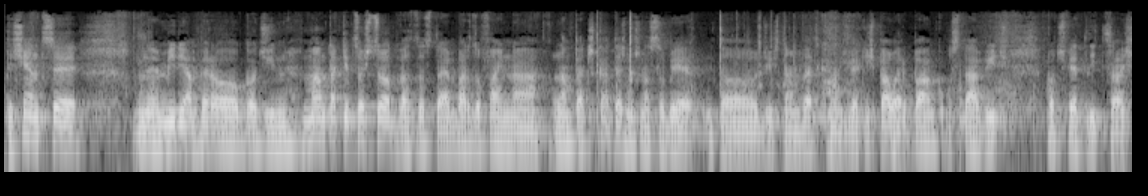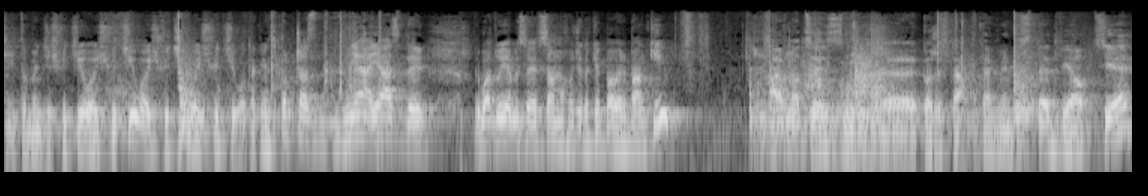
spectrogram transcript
tysięcy e, miliamperogodzin. Mam takie coś, co od Was dostałem, bardzo fajna lampeczka, też można sobie to gdzieś tam wetknąć w jakiś powerbank, ustawić, podświetlić coś i to będzie świeciło i świeciło i świeciło i świeciło. Tak więc podczas dnia jazdy ładujemy sobie w samochodzie takie powerbanki, a w nocy z nich e, korzystamy. Tak więc te dwie opcje.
